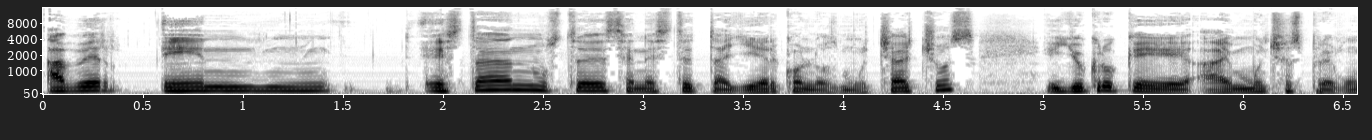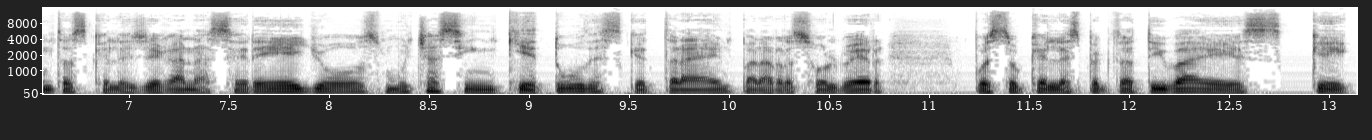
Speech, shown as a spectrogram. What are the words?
A ver, en, están ustedes en este taller con los muchachos y yo creo que hay muchas preguntas que les llegan a hacer ellos, muchas inquietudes que traen para resolver, puesto que la expectativa es que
